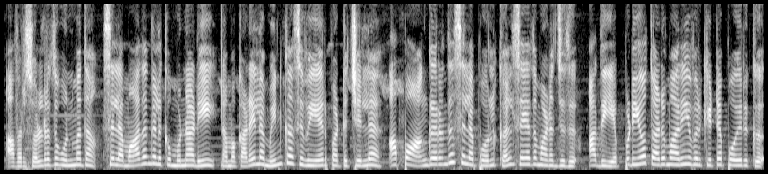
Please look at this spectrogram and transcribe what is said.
அவர் சொல்றது உண்மைதான். சில மாதங்களுக்கு முன்னாடி நம்ம கடையில மின்கசிவு ஏற்பட்டுச்சுல்ல அப்போ அங்கிருந்து சில பொருட்கள் சேதம் அடைஞ்சது அது எப்படியோ தடுமாறி இவர்கிட்ட போயிருக்கு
